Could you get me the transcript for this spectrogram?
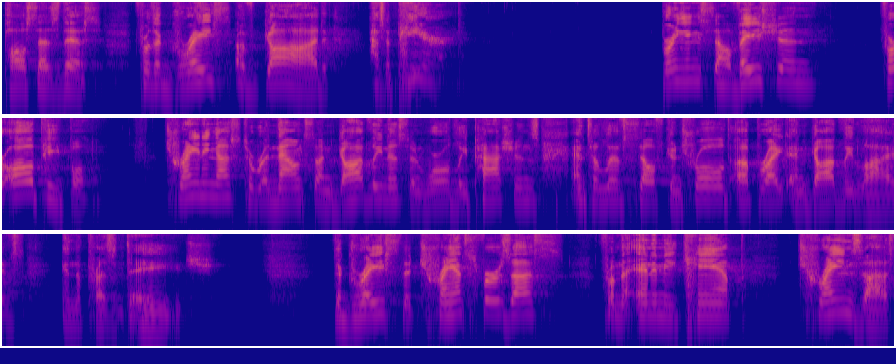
Paul says this For the grace of God has appeared, bringing salvation for all people training us to renounce ungodliness and worldly passions and to live self controlled, upright, and godly lives in the present age. The grace that transfers us from the enemy camp trains us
